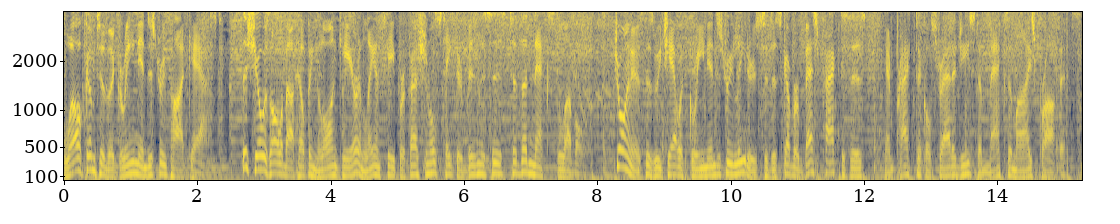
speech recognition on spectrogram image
Welcome to the Green Industry Podcast. This show is all about helping lawn care and landscape professionals take their businesses to the next level. Join us as we chat with green industry leaders to discover best practices and practical strategies to maximize profits.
